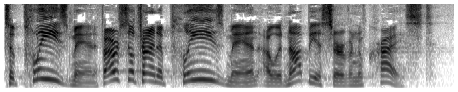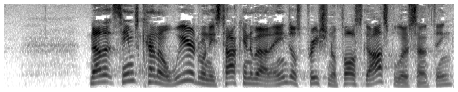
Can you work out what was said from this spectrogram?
to please man? If I were still trying to please man, I would not be a servant of Christ. Now, that seems kind of weird when he's talking about angels preaching a false gospel or something,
